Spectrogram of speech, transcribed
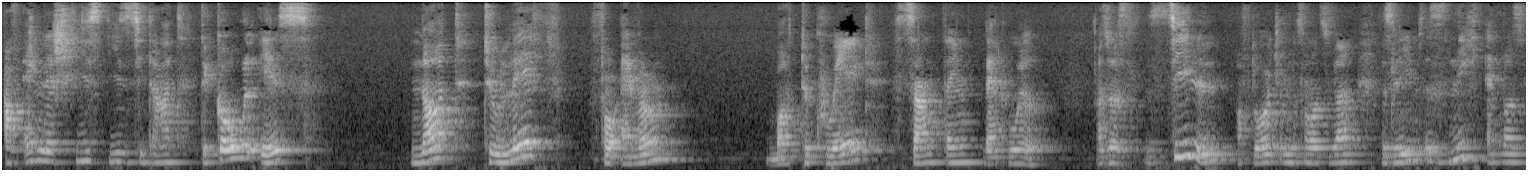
auf Englisch hieß dieses Zitat, The goal is not to live forever, but to create something that will. Also das Ziel, auf Deutsch, um das nochmal zu sagen, des Lebens ist es nicht etwas,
